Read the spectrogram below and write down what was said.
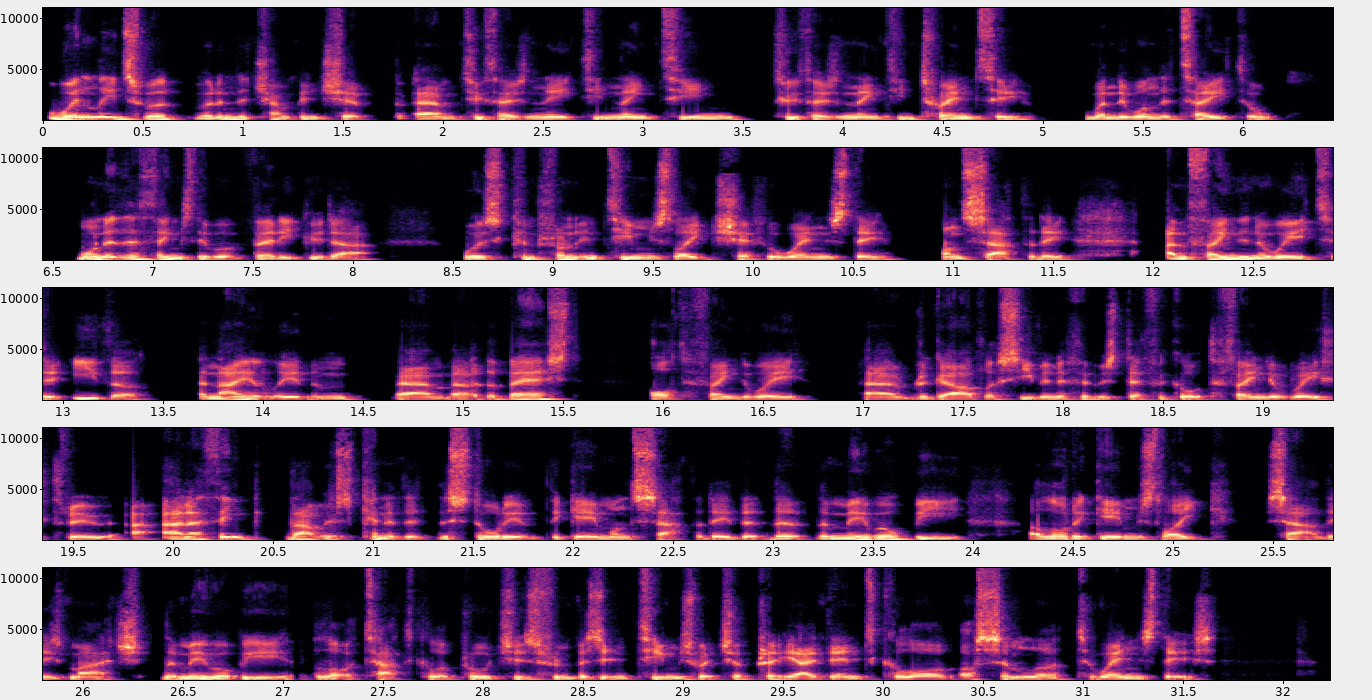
When Leeds were, were in the Championship um, 2018 19, 2019 20, when they won the title, one of the things they were very good at was confronting teams like Sheffield Wednesday on Saturday and finding a way to either annihilate them um, at the best or to find a way uh, regardless, even if it was difficult to find a way through. And I think that was kind of the, the story of the game on Saturday. That the, there may well be a lot of games like Saturday's match. There may well be a lot of tactical approaches from visiting teams which are pretty identical or, or similar to Wednesday's.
